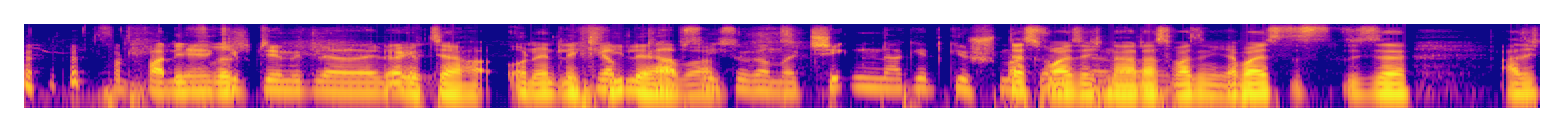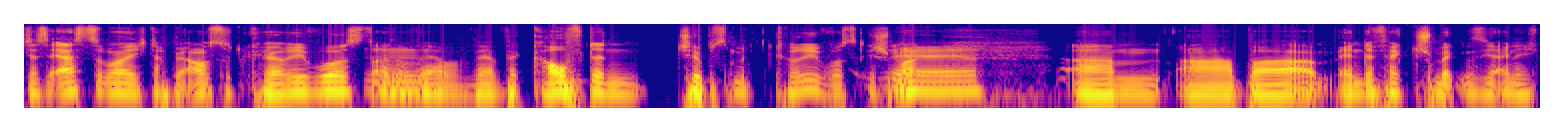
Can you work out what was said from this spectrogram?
von Funny Ja, Frisch. gibt ja mittlerweile. Da gibt es ja unendlich ich glaube, viele, gab es aber nicht sogar mal Chicken Nugget Geschmack? das weiß ich, äh, das weiß ich nicht. Aber es ist diese, als ich das erste Mal, ich dachte mir auch so Currywurst, also Mhm. wer, wer, wer kauft denn Chips mit Currywurst-Geschmack? Ja. Ähm, aber im Endeffekt schmecken sie eigentlich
